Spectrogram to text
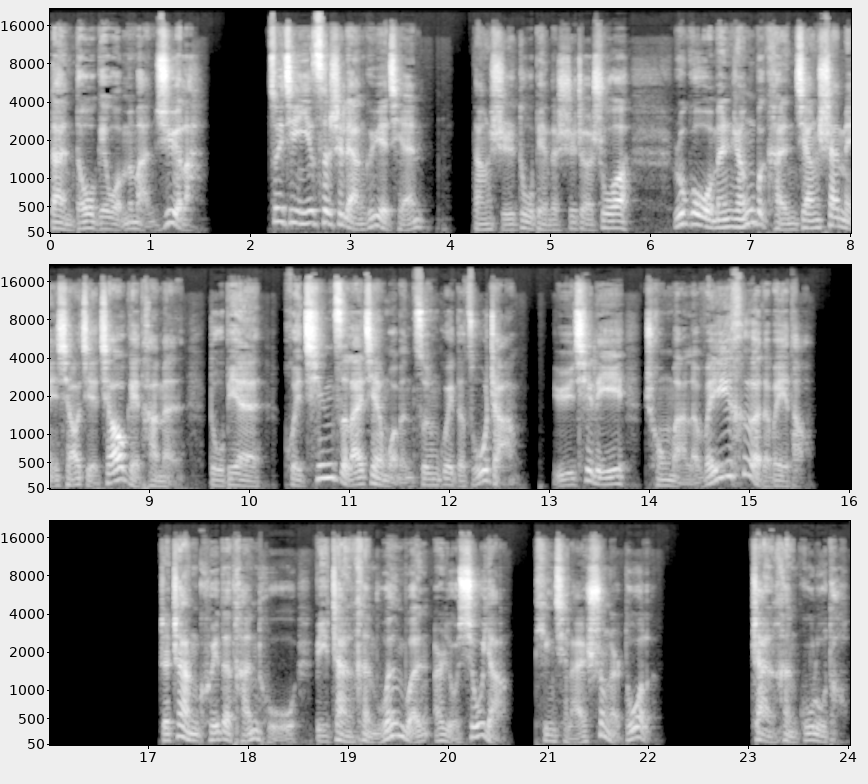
但都给我们婉拒了。最近一次是两个月前，当时渡边的使者说，如果我们仍不肯将山美小姐交给他们，渡边。”会亲自来见我们尊贵的族长，语气里充满了威吓的味道。这战魁的谈吐比战恨温文而有修养，听起来顺耳多了。战恨咕噜道：“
